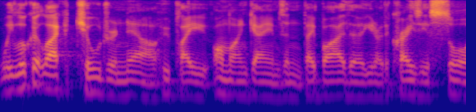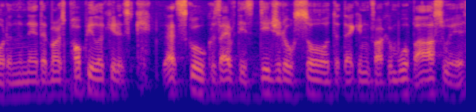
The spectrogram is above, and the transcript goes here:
we look at like children now who play online games and they buy the you know the craziest sword and then they're the most popular kid at, at school because they have this digital sword that they can fucking whoop ass with,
